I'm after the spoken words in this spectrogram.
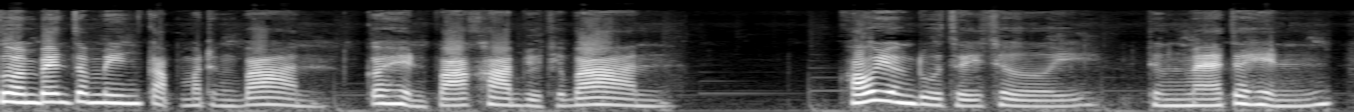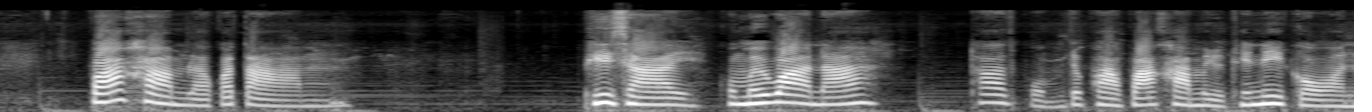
ส่วนเบนจามินกลับมาถึงบ้าน ก็เห็นฟ้าคามอยู่ที่บ้าน เขายังดูเฉยๆ ถึงแม้จะเห็นฟ้าคามแล้วก็ตาม พี่ชายคงไม่ว่านะ ถ้าผมจะพาฟ้าคามมาอยู่ที่นี่ก่อน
